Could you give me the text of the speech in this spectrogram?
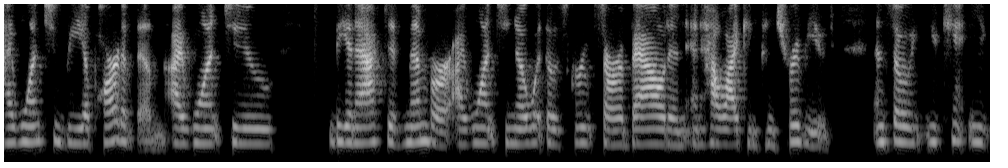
i want to be a part of them. I want to be an active member. I want to know what those groups are about and, and how i can contribute. And so you can't you,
